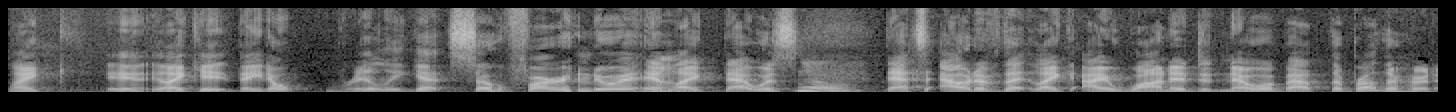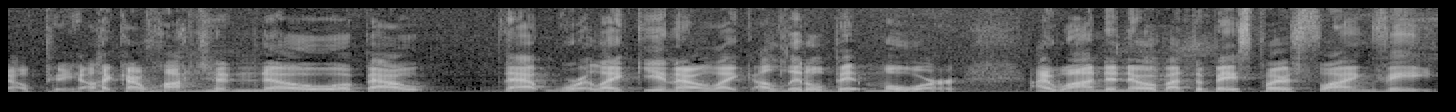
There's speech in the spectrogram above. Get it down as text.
like. It, like it, they don't really get so far into it, and like that was No. that's out of the like I wanted to know about the Brotherhood LP. Like I wanted to know about that word, like you know, like a little bit more. I wanted to know about the bass player's flying V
